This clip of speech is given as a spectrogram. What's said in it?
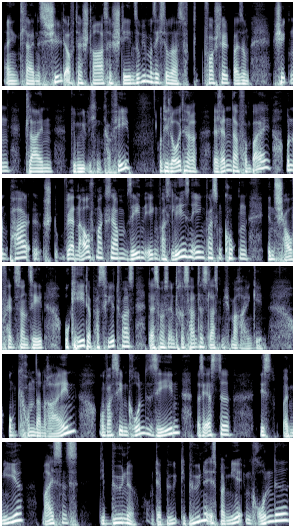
ein kleines Schild auf der Straße stehen, so wie man sich sowas vorstellt bei so einem schicken, kleinen, gemütlichen Café. Und die Leute rennen da vorbei und ein paar werden aufmerksam, sehen irgendwas, lesen irgendwas und gucken ins Schaufenster und sehen, okay, da passiert was, da ist was Interessantes, lass mich mal reingehen. Und kommen dann rein und was sie im Grunde sehen, das erste ist bei mir meistens die Bühne. Und der Büh die Bühne ist bei mir im Grunde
